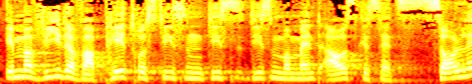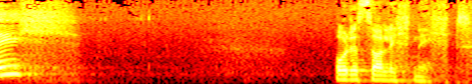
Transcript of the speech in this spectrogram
Immer wieder war Petrus diesen, diesen, diesen Moment ausgesetzt. Soll ich oder soll ich nicht?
